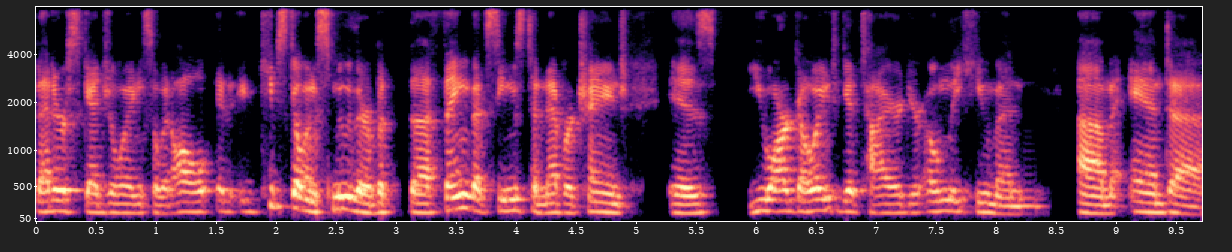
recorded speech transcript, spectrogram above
better scheduling. So it all it, it keeps going smoother. But the thing that seems to never change is you are going to get tired. You're only human, um, and uh,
